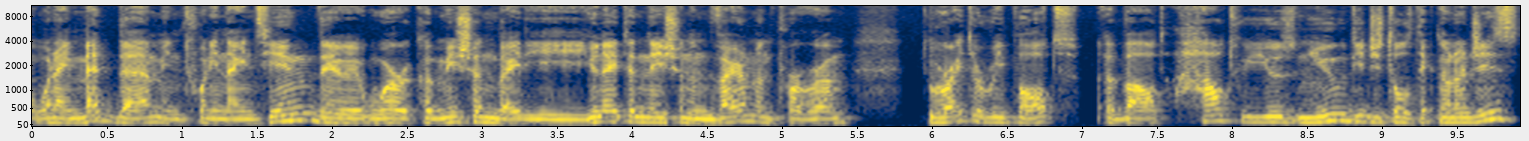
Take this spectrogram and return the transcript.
Uh, when I met them in 2019, they were commissioned by the United Nations Environment Program to write a report about how to use new digital technologies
